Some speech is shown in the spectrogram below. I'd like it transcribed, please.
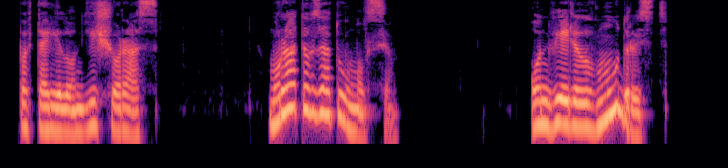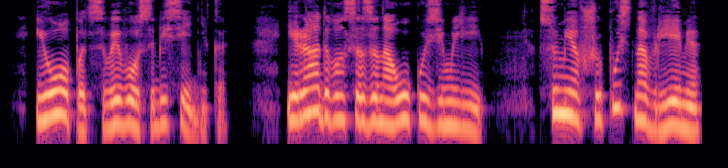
— повторил он еще раз. Муратов задумался. Он верил в мудрость и опыт своего собеседника и радовался за науку Земли, сумевшую пусть на время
